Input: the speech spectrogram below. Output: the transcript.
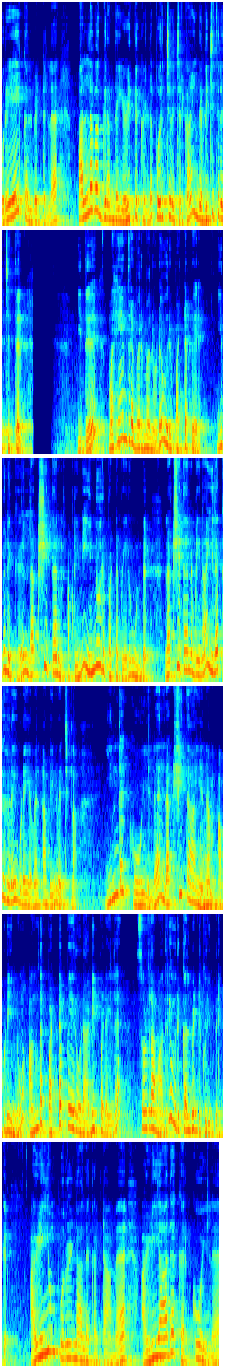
ஒரே கல்வெட்டில் பல்லவ கிரந்த எழுத்துக்களில் பொறிச்சு வச்சுருக்கான் இந்த விசித்திர சித்தன். இது மகேந்திரவர்மனோட ஒரு பட்டப்பேர். இவனுக்கு லக்ஷிதன் அப்படின்னு இன்னொரு பட்டப்பேரும் உண்டு. லக்ஷிதன் அப்படின்னா இலக்குகளை உடையவன் அப்படின்னு வச்சுக்கலாம். இந்த கோயிலை லக்ஷிதாயனம் அப்படின்னும் அந்த பட்டப்பேரோட அடிப்படையில் சொல்கிற மாதிரி ஒரு கல்வெட்டு குறிப்பு இருக்குது அழியும் பொருள்னால் கட்டாமல் அழியாத கற்கோயிலை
